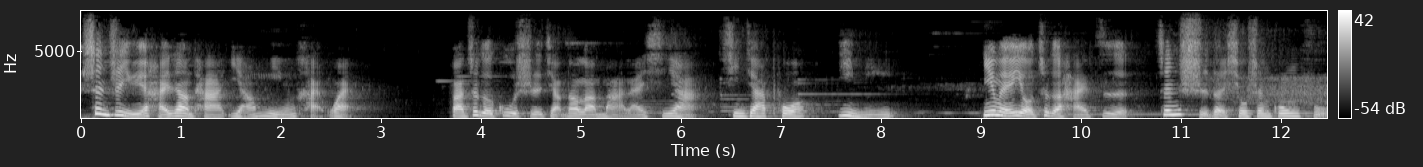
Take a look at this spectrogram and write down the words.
甚至于还让他扬名海外。把这个故事讲到了马来西亚、新加坡、印尼，因为有这个孩子真实的修身功夫，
